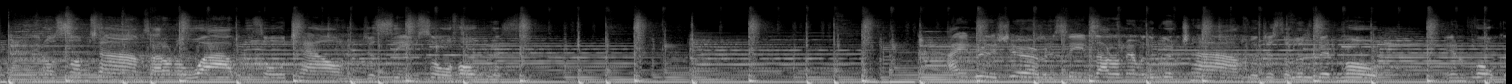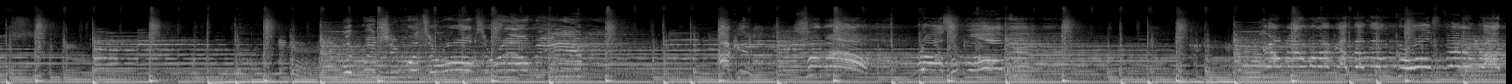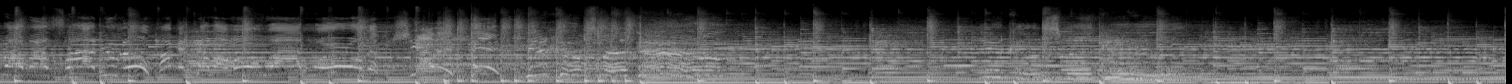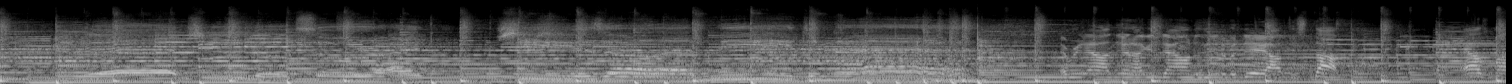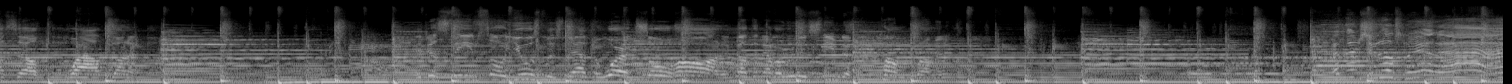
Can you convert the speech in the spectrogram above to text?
You know, sometimes I don't know why, but this old town just seems so hopeless. I ain't really sure, but it seems I remember the good times with just a little bit more in focus. But when she puts her arms around stop. Ask myself why I've done it. It just seems so useless to have to work so hard and nothing ever really seemed to come from it. And then she looks me in the eye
